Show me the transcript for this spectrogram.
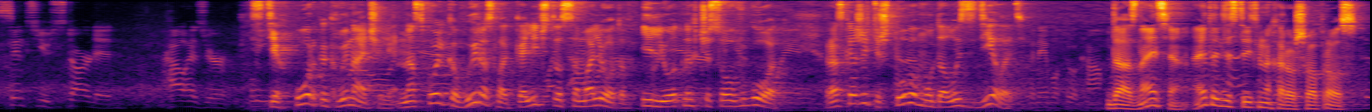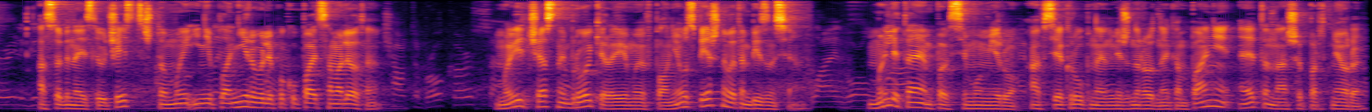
Since you started с тех пор, как вы начали, насколько выросло количество самолетов и летных часов в год? Расскажите, что вам удалось сделать? Да, знаете, это действительно хороший вопрос. Особенно если учесть, что мы и не планировали покупать самолеты. Мы ведь частный брокер, и мы вполне успешны в этом бизнесе. Мы летаем по всему миру, а все крупные международные компании — это наши партнеры.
